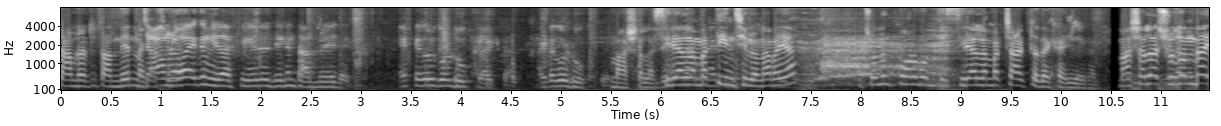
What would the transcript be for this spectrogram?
চামড়াটা টান দেন না চা আমরা ভাই একদম ইলাস্টিক দেখেন তার মেয়ে দেখেন। একটা করে গরু ঢুকছে একটা একটা করে ঢুকছে। মাশাল্লাহ সিরিয়াল নাম্বার তিন ছিল না ভাইয়া? চলুন পরবর্তী সিরিয়াল নাম্বার চারটা দেখাই। সুজন ভাই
